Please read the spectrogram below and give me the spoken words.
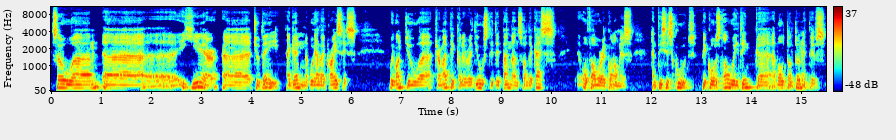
So um, uh, here today again we have a crisis we want to uh, dramatically reduce the dependence on the gas of our economies. And this is good because now we think uh, about alternatives.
